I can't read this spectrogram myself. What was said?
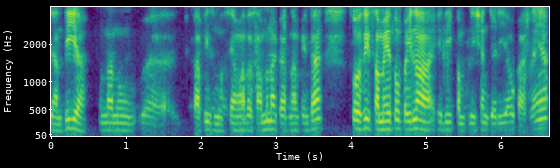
ਜਾਂਦੀ ਆ ਉਹਨਾਂ ਨੂੰ ਕਾਫੀ ਸਮੱਸਿਆਵਾਂ ਦਾ ਸਾਹਮਣਾ ਕਰਨਾ ਪੈਂਦਾ। ਸੋ ਅਸੀਂ ਸਮੇਂ ਤੋਂ ਪਹਿਲਾਂ ਇਹਦੀ ਕੰਪਲੀਸ਼ਨ ਜਿਹੜੀ ਆ ਉਹ ਕਰ ਰਹੇ ਹਾਂ।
